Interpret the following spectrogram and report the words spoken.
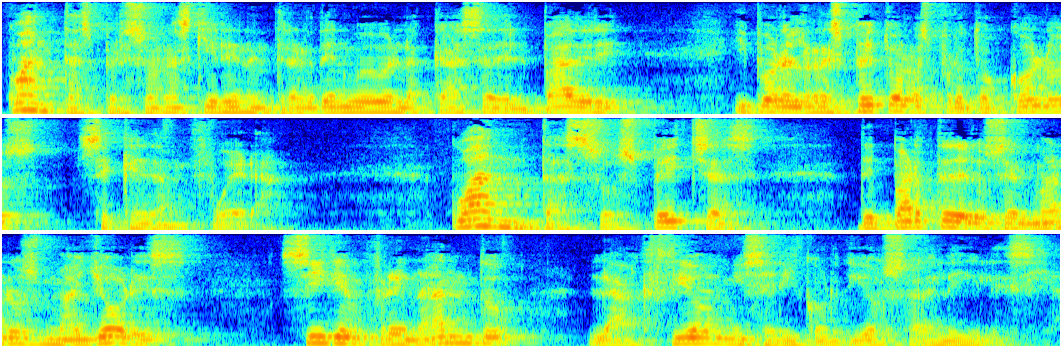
¿Cuántas personas quieren entrar de nuevo en la casa del Padre y por el respeto a los protocolos se quedan fuera? ¿Cuántas sospechas de parte de los hermanos mayores siguen frenando la acción misericordiosa de la Iglesia.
